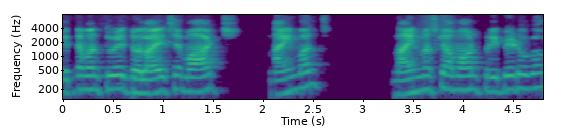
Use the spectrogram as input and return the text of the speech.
कितने मंथ हुए? जुलाई से मार्च नाइन मंथ नाइन मंथ का अमाउंट प्रीपेड होगा।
